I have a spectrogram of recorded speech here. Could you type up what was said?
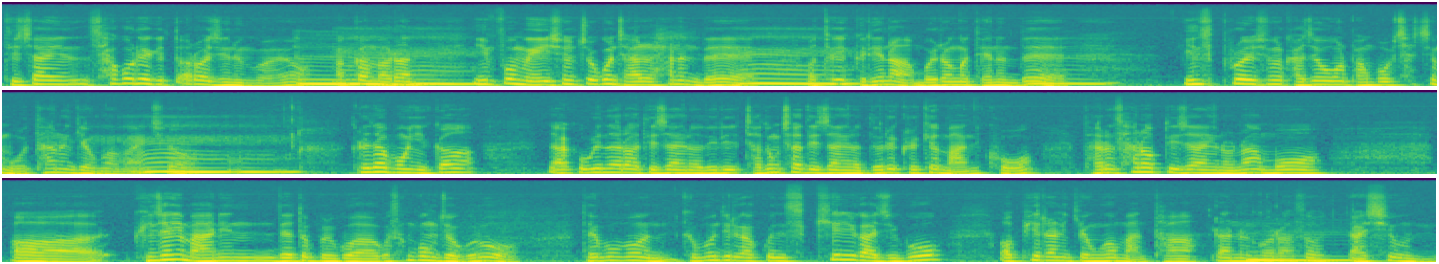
디자인 사고력이 떨어지는 거예요. 음. 아까 말한 음. information 쪽은 잘 하는데 음. 어떻게 그리나 뭐 이런 건 되는데 음. inspiration을 가져오는 방법을 찾지 못하는 경우가 많죠. 음, 그러다 보니까 아까 우리나라 디자이너들이 자동차 디자이너들이 그렇게 많고 다른 산업 디자이너나 뭐 어, 굉장히 많은데도 불구하고 성공적으로 대부분 그분들이 갖고 있는 스킬 가지고 어필하는 경우가 많다라는 음. 거라서 아쉬운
